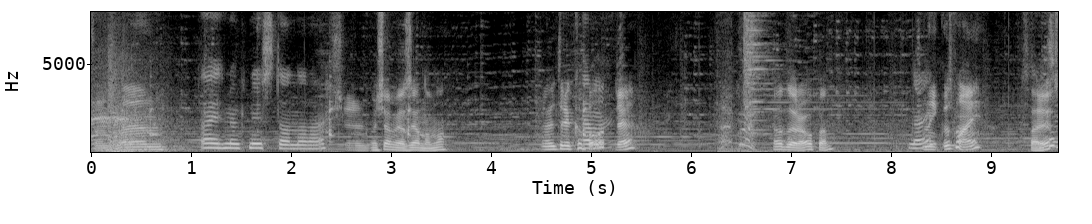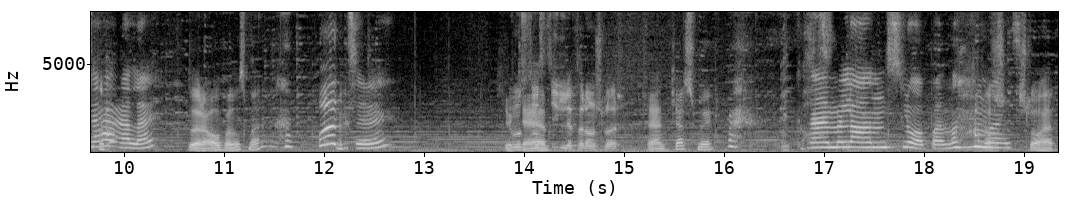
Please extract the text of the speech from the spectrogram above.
Sånn men... Oi, noen knuste han der. Nå kommer vi oss gjennom, da. Vi trykker på tre. Ja, døra er åpen. Nei, ikke hos meg. Seriøst? ikke her heller. Døra er åpen hos meg. What? Du. Du må stå stille før han slår. can't catch me. Oh, Nei, men la han slå på en, da. Slå her.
